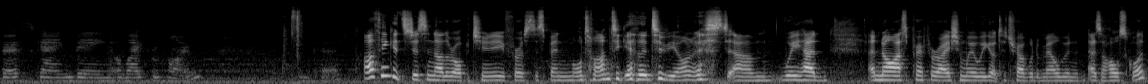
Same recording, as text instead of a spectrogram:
first game being away from home? I think it's just another opportunity for us to spend more time together, to be honest. Um, we had a nice preparation where we got to travel to Melbourne as a whole squad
